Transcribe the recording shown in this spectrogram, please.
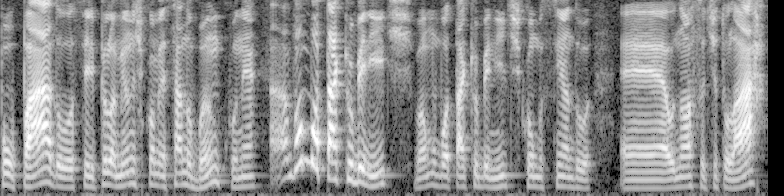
poupado ou se ele pelo menos começar no banco, né? Ah, vamos botar aqui o Benítez, vamos botar aqui o Benítez como sendo é, o nosso titular.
